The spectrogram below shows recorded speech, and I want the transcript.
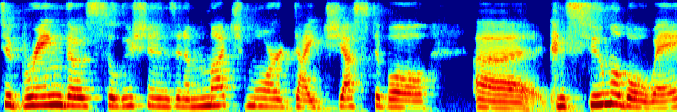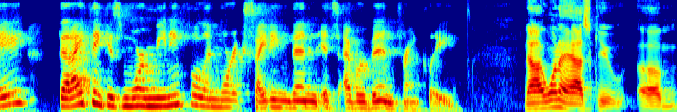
to bring those solutions in a much more digestible, uh, consumable way that I think is more meaningful and more exciting than it's ever been, frankly. Now, I want to ask you, um,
